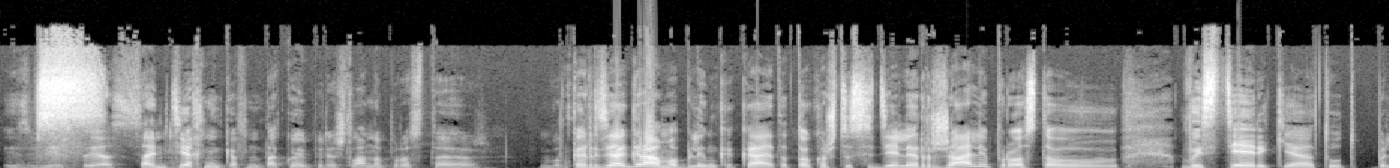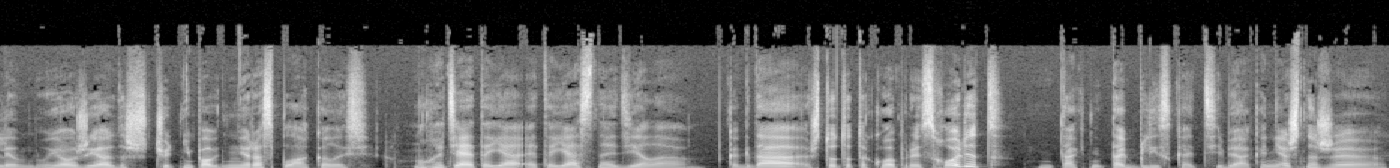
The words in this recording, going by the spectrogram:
Извини, что я с сантехников на такое перешла, но просто... Вот. Кардиограмма, блин, какая-то. Только что сидели, ржали просто в, в истерике, а тут, блин, ну я уже я даже чуть не, не расплакалась. Ну, хотя это я, это ясное дело, когда что-то такое происходит, так, не так близко от тебя, конечно же,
